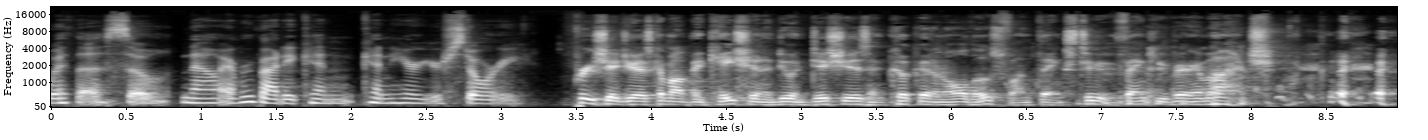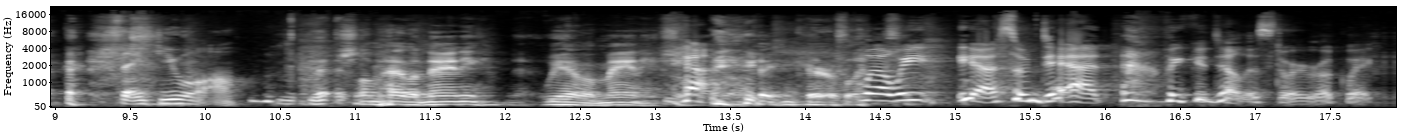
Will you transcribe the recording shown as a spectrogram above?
with us. So now everybody can can hear your story. Appreciate you guys coming on vacation and doing dishes and cooking and all those fun things too. Thank you very much. Thank you all. Some have a nanny. We have a manny. So Yeah. Taking care of that. Well, we yeah. So, Dad, we could tell this story real quick.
